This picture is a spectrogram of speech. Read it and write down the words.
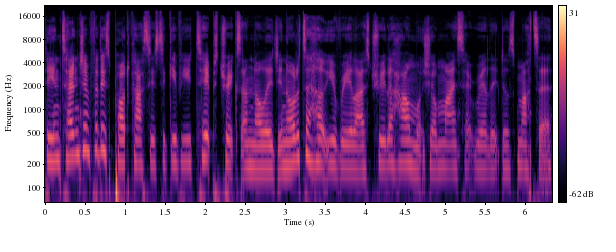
The intention for this podcast is to give you tips, tricks, and knowledge in order to help you realize truly how much your mindset really does matter,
